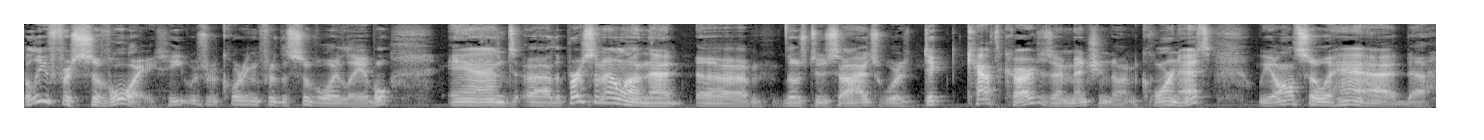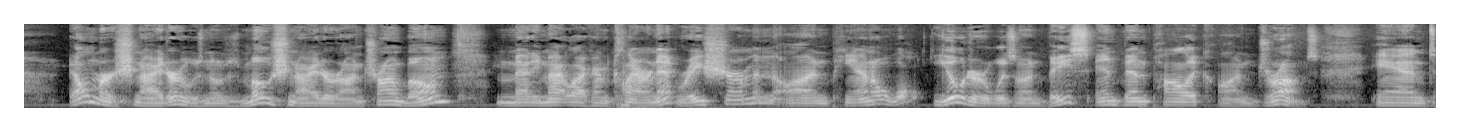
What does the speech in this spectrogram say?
believe, for Savoy. He was recording for the Savoy label. And uh, the personnel on that, uh, those two sides were Dick Cathcart, as I mentioned, on cornet. We also had uh, Elmer Schneider, who was known as Mo Schneider on trombone, Matty Matlock on clarinet, Ray Sherman on piano, Walt Yoder was on bass, and Ben Pollack on drums. And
